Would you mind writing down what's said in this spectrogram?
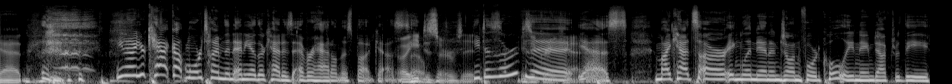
cat. you know, your cat got more time than any other cat has ever had on this podcast. Oh, he deserves it. He deserves He's it. Yes. My cats are England and John Ford Coley, named after the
